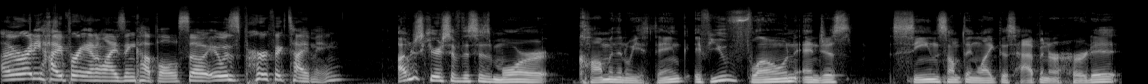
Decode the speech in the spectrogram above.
I'm already hyper analyzing couple. So it was perfect timing. I'm just curious if this is more common than we think if you've flown and just seen something like this happen or heard it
